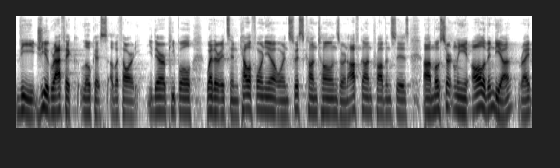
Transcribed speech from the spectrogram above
the geographic locus of authority. There are people, whether it's in California or in Swiss cantons or in Afghan provinces, uh, most certainly all of India, right,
